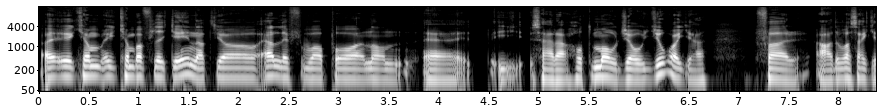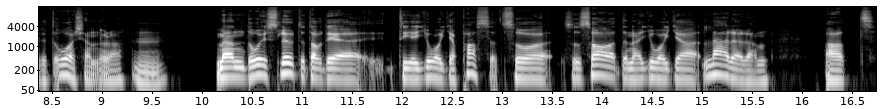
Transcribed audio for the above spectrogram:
Ja, Jag kan, jag kan bara flika in att jag och Elif var på någon eh, så här hot mojo yoga för, ja det var säkert ett år sedan nu då. mm. Men då i slutet av det, det yogapasset så, så sa den här yogaläraren att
